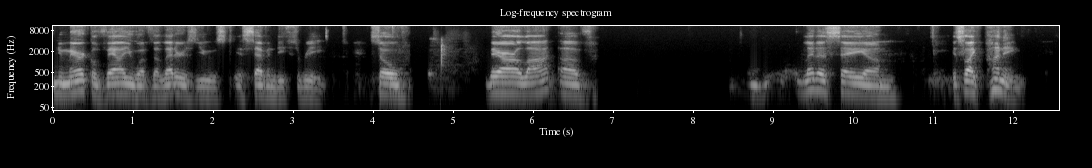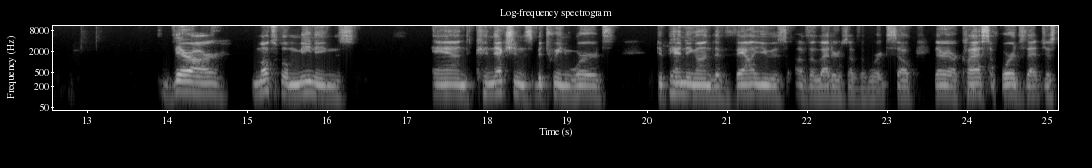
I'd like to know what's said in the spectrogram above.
numerical value of the letters used is 73. So there are a lot of, let us say, um, it's like punning. There are multiple meanings and connections between words depending on the values of the letters of the word. So there are a class of words that just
